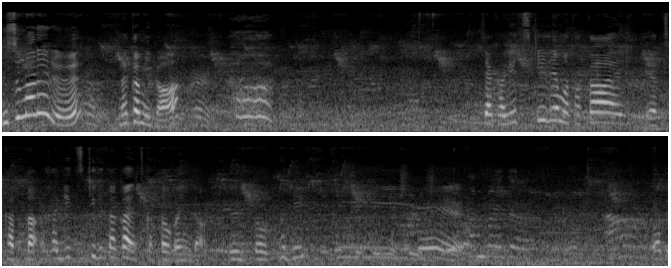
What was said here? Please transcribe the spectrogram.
盗まれる？中身が？ じゃあ鍵付きでも高いやつ買った。鍵付きで高いやつ買った方がいいんだ。うんと鍵付きで私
